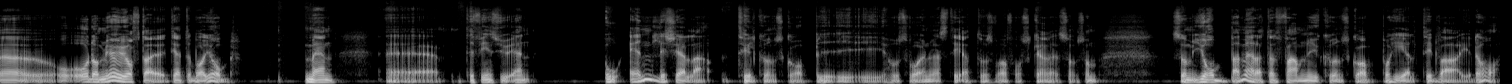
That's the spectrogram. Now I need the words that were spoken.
Eh, och, och de gör ju ofta ett jättebra jobb. Men eh, det finns ju en oändlig källa till kunskap i, i, hos våra universitet och hos våra forskare som, som, som jobbar med att ta fram ny kunskap på heltid varje dag.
